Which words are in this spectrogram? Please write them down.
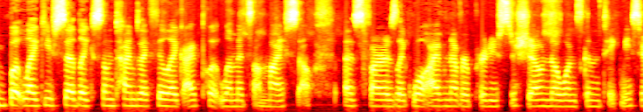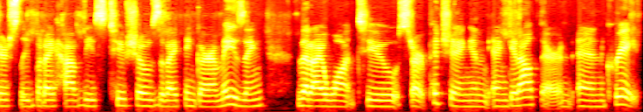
but like you said, like sometimes I feel like I put limits on myself as far as like, well, I've never produced a show. No one's going to take me seriously, but I have these two shows that I think are amazing that I want to start pitching and, and get out there and, and create.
